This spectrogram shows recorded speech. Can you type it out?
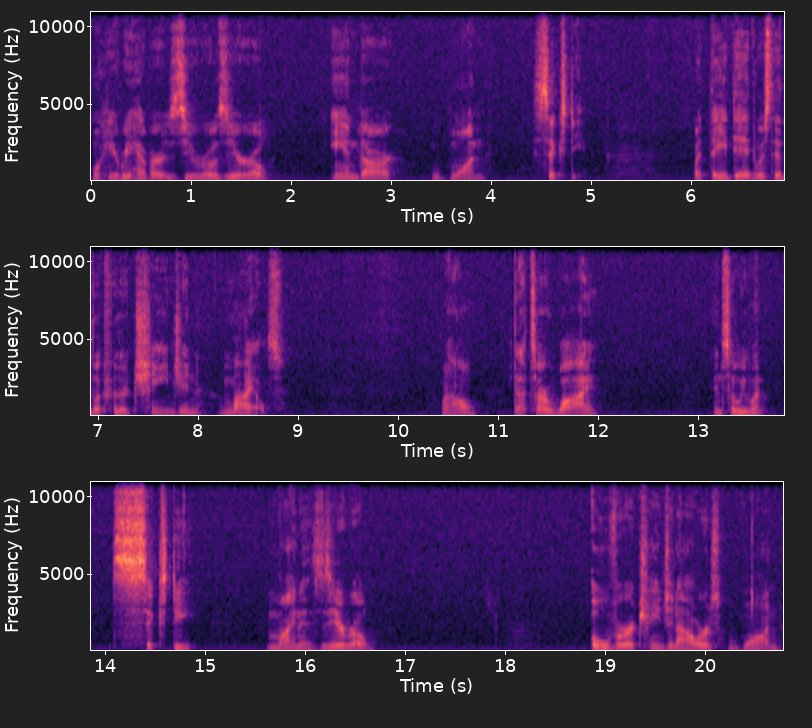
Well, here we have our 0, 0 and our 1, 60. What they did was they looked for their change in miles. Well, that's our y. And so we went 60 minus 0 over a change in hours, 1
